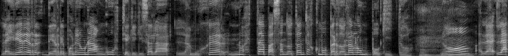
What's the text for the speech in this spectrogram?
la idea de, re- de reponer una angustia que quizá la, la mujer no está pasando tanto es como perdonarla un poquito, ¿no? La- la-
